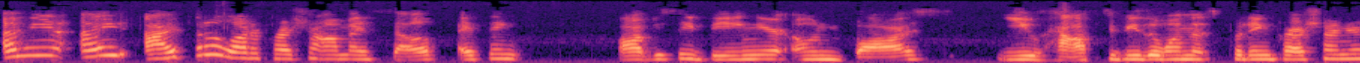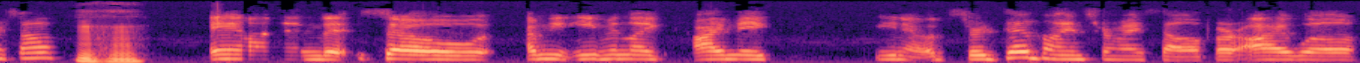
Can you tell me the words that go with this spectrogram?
I mean, I I put a lot of pressure on myself. I think obviously being your own boss, you have to be the one that's putting pressure on yourself. Mm-hmm. And so, I mean, even like I make, you know, absurd deadlines for myself, or I will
